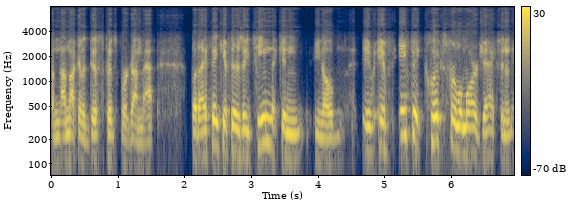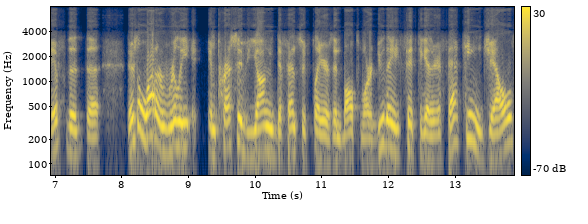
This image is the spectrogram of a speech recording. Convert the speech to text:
I'm, I'm not going to diss Pittsburgh on that. But I think if there's a team that can, you know, if if, if it clicks for Lamar Jackson, and if the, the there's a lot of really impressive young defensive players in Baltimore. Do they fit together? If that team gels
